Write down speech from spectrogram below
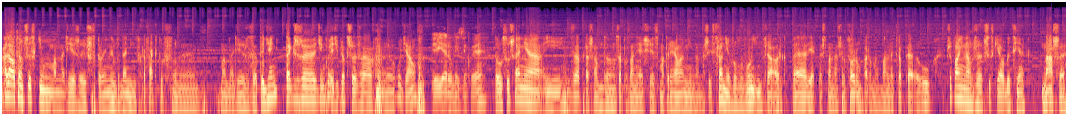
Ale o tym wszystkim mam nadzieję, że już w kolejnym wydaniu Infrafaktów, mam nadzieję, że za tydzień. Także dziękuję Ci Piotrze za udział. Ja również dziękuję. Do usłyszenia i zapraszam do zapoznania się z materiałami na naszej stronie www.infra.org.pl, jak też na naszym forum paranormalne.eu. Przypominam, że wszystkie audycje nasze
